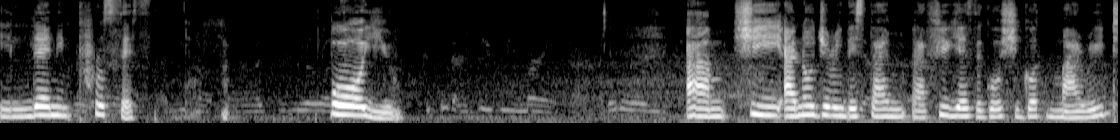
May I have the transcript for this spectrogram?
a learning process for you. Um she i know during this time a few years ago she got married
